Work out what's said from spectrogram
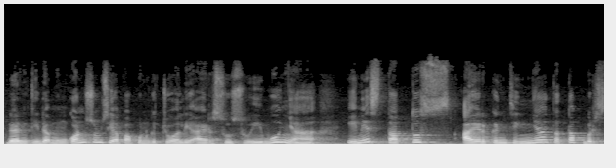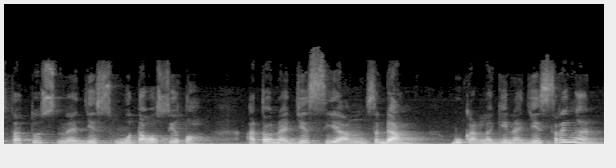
dan tidak mengkonsumsi apa pun kecuali air susu ibunya, ini status air kencingnya tetap berstatus najis mutawassithah atau najis yang sedang, bukan lagi najis ringan.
